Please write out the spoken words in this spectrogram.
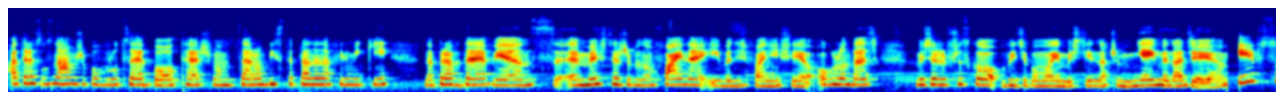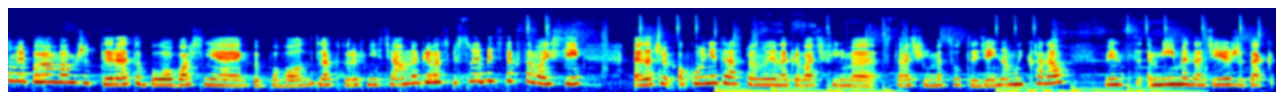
a teraz uznałam, że powrócę, bo też mam zarąbiste plany na filmiki, naprawdę, więc e, myślę, że będą fajne i będzie fajnie się je oglądać. Myślę, że wszystko wyjdzie po mojej myśli, na czym miejmy nadzieję. I w sumie powiem Wam, że tyle to było właśnie jakby powody, dla których nie chciałam nagrywać i w sumie będzie tak samo, jeśli E, Znaczy, ogólnie teraz planuję nagrywać filmy, wstawiać filmy co tydzień na mój kanał, więc miejmy nadzieję, że tak e,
